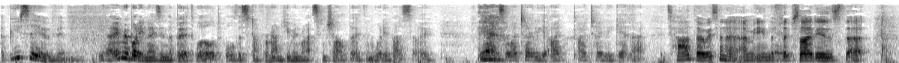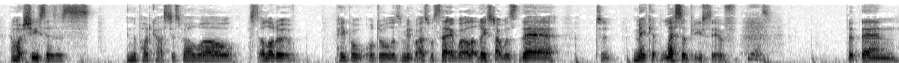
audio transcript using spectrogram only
abusive and you know everybody knows in the birth world all the stuff around human rights and childbirth and whatever. So yeah, so I totally I, I totally get that. It's hard though, isn't it? I mean, the Yeah. flip side is that, and what she says is in the podcast as well. Well, a lot of people or doulas and midwives will say, "Well, at least I was there to make it less abusive," Yes. but then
